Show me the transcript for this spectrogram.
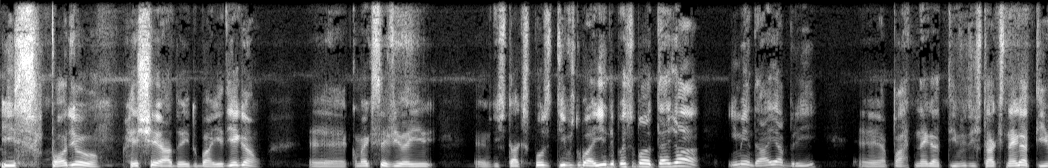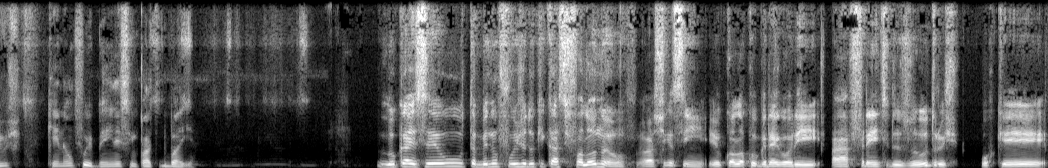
Isso, pódio recheado aí do Bahia. Diegão, é, como é que você viu aí é, os destaques positivos do Bahia? Depois você pode até já emendar e abrir é, a parte negativa, os destaques negativos, quem não foi bem nesse empate do Bahia. Lucas, eu também não fujo do que Cássio falou, não. Eu acho que assim, eu coloco o Gregory à frente dos outros, porque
